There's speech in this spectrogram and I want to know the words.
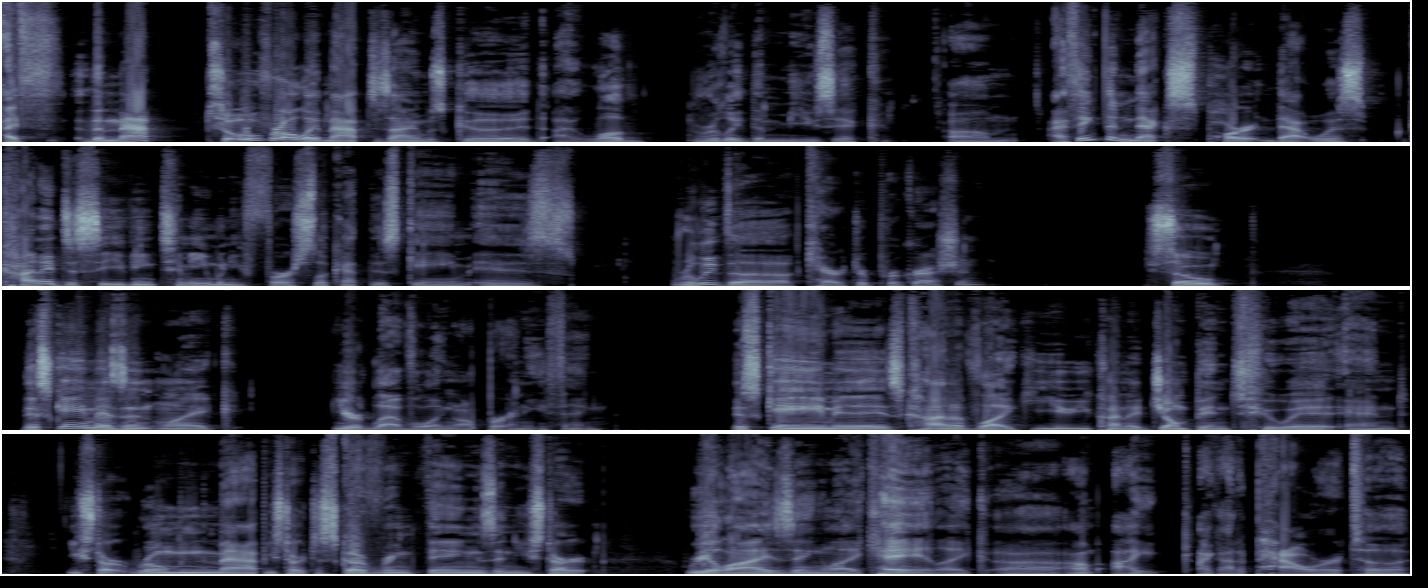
I th- the map so overall the map design was good. I loved really the music. Um, I think the next part that was kind of deceiving to me when you first look at this game is really the character progression. So this game isn't like you're leveling up or anything. This game is kind of like you you kind of jump into it and you start roaming the map, you start discovering things and you start realizing like hey, like uh I'm, I I got a power to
